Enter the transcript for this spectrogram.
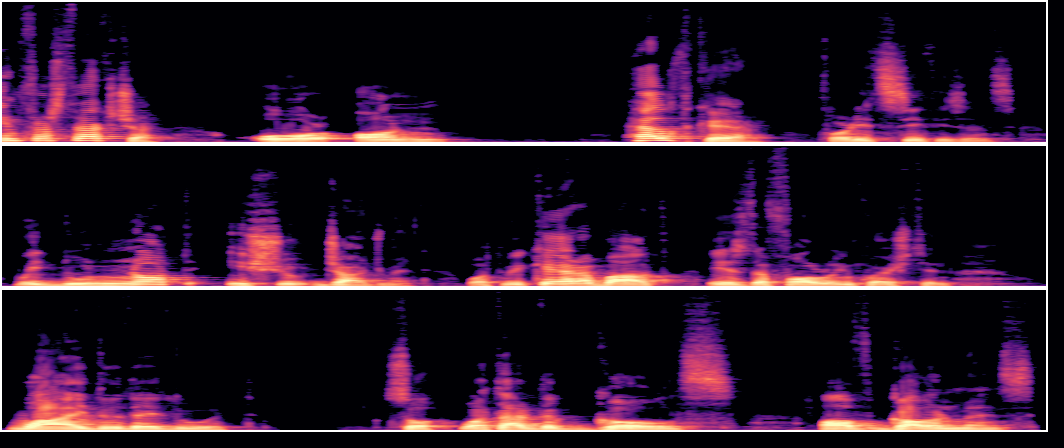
infrastructure or on healthcare for its citizens. We do not issue judgment. What we care about is the following question. Why do they do it? So what are the goals of governments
